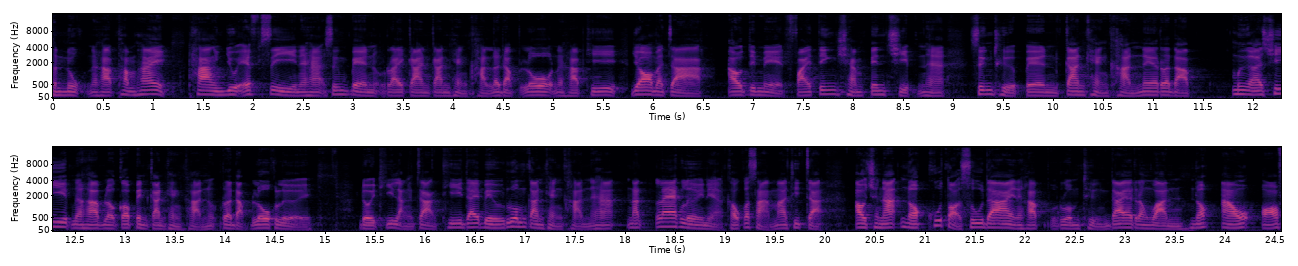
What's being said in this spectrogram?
สนุกนะครับทำให้ทาง UFC นะฮะซึ่งเป็นรายการการแข่งขันระดับโลกนะครับที่ย่อมาจาก Ultimate Fighting Championship นะฮะซึ่งถือเป็นการแข่งขันในระดับมืออาชีพนะครับแล้วก็เป็นการแข่งขันระดับโลกเลย โดยที่หลังจากที่ได้ไปร่วมการแข่งขันนะฮะนัดแรกเลยเนี่ยเขาก็สามารถที่จะเอาชนะน็อกคู่ต่อสู้ได้นะครับ รวมถึงได้รางวัล Knockout of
